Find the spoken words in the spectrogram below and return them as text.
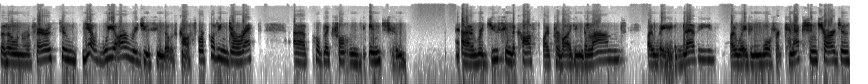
that Eoin refers to, yeah, we are reducing those costs. We're putting direct uh, public funds into uh, reducing the cost by providing the land, by waiving levies, by waiving water connection charges.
